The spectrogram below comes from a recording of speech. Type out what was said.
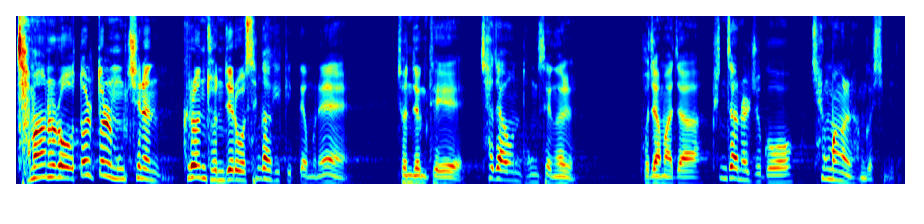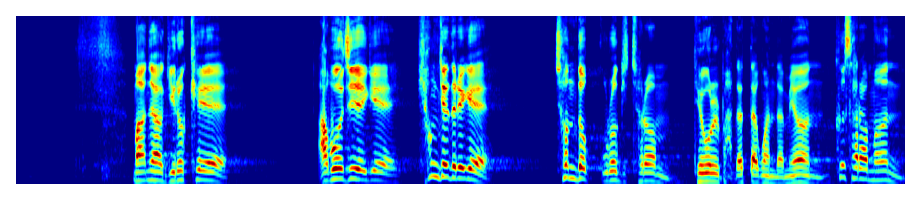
자만으로 똘똘 뭉치는 그런 존재로 생각했기 때문에 전쟁터에 찾아온 동생을 보자마자 핀잔을 주고 책망을 한 것입니다. 만약 이렇게 아버지에게 형제들에게 천덕 우러기처럼 대우를 받았다고 한다면 그 사람은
